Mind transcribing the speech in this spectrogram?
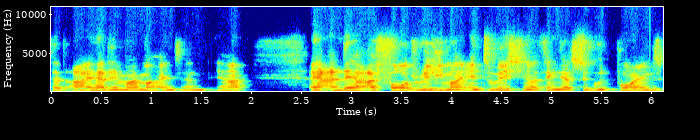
that i had in my mind and yeah. And there i followed really my intuition. I think that's a good point.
